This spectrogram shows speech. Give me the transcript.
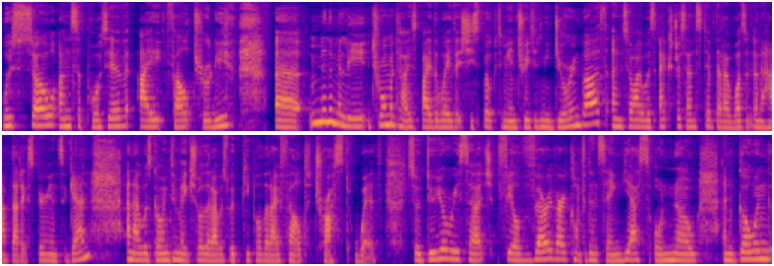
was so unsupportive. I felt truly uh, minimally traumatized by the way that she spoke to me and treated me during birth. And so I was extra sensitive that I wasn't going to have that experience again. And I was going to make sure that I was with people that I felt trust with. So do your research, feel very, very confident saying yes or no, and going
